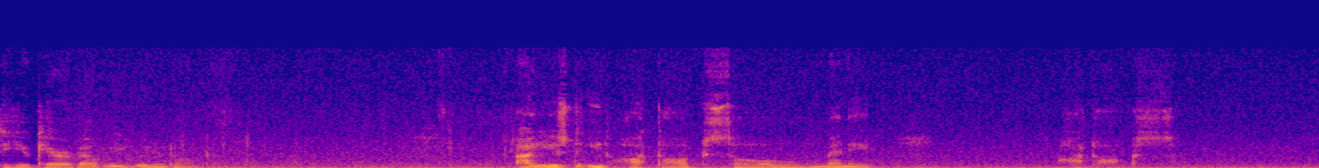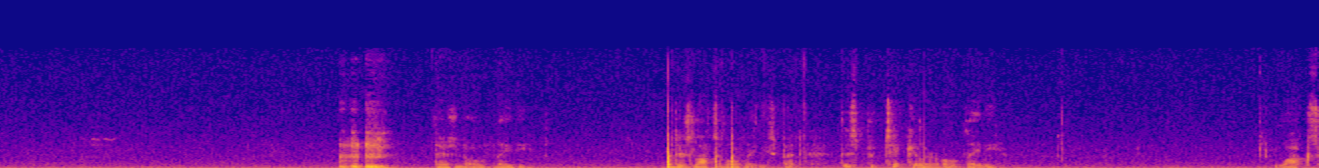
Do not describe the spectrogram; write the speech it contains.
Do you care about me, Wiener Dog? I used to eat hot dogs, so many hot dogs. There's an old lady. There's lots of old ladies, but this particular old lady walks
